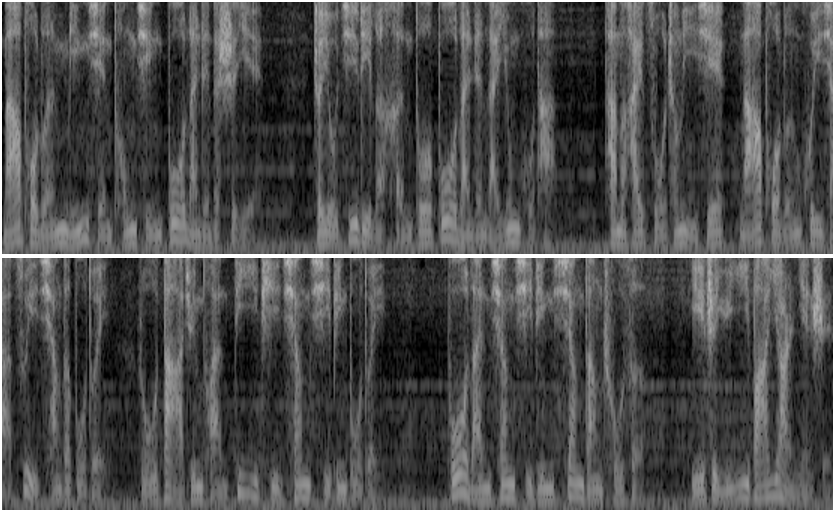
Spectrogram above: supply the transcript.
拿破仑明显同情波兰人的事业，这又激励了很多波兰人来拥护他。他们还组成了一些拿破仑麾下最强的部队，如大军团第一批枪骑兵部队。波兰枪骑兵相当出色，以至于1812年时，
